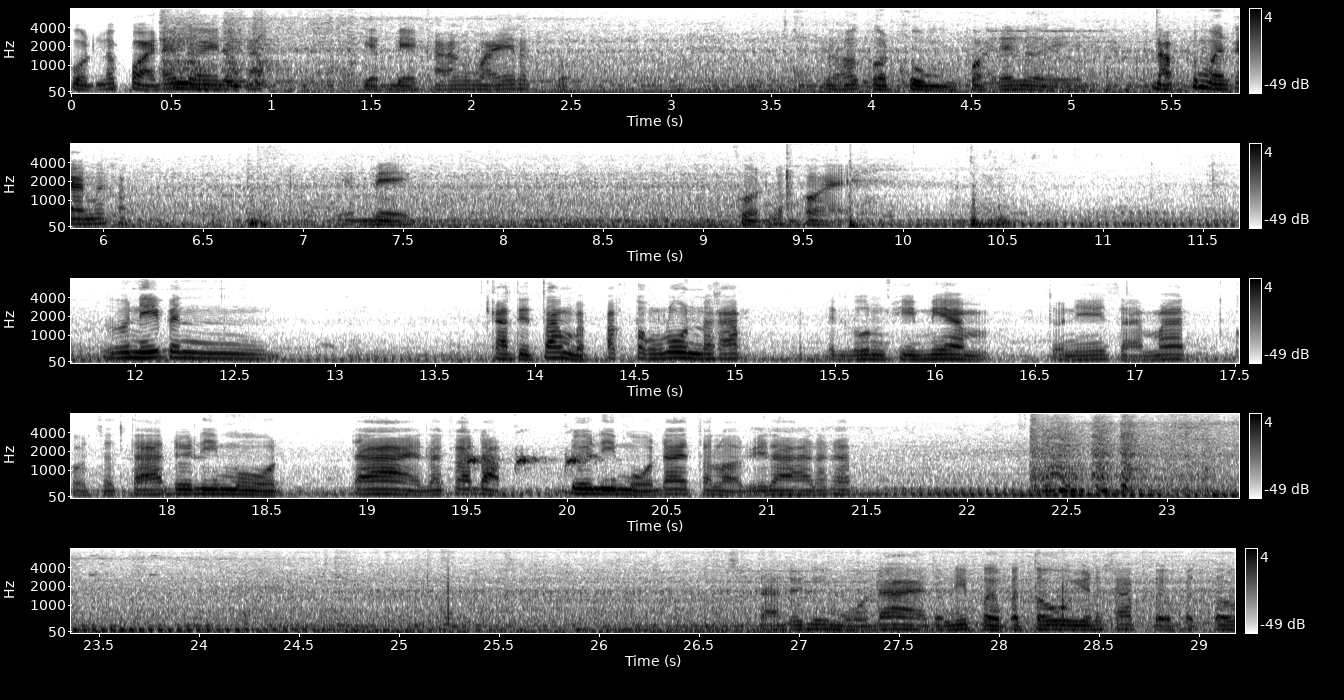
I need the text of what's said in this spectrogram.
กดแล้วปล่อยได้เลยนะครับ เหยียบเบรกค้างไว้แล้วกด แล้วก็กดปุ่มปล่อยได้เลย ดับก็เหมือนกันนะครับเบรกกดแล้วปล่อยรุ่นนี้เป็นการติดตั้งแบบปลั๊กตรงรุ่นนะครับ เป็นรุ่นพรีเมียม ตัวนี้สามารถกดสตาร์ทด้วยรีโมทได้แล้วก็ดับด้วยรีโมทได้ตลอดเวลานะครับสตาร์ทด้วยรีโมทได้ ตัวนี้เปิดประตูอยู่นะครับ เปิดประตู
